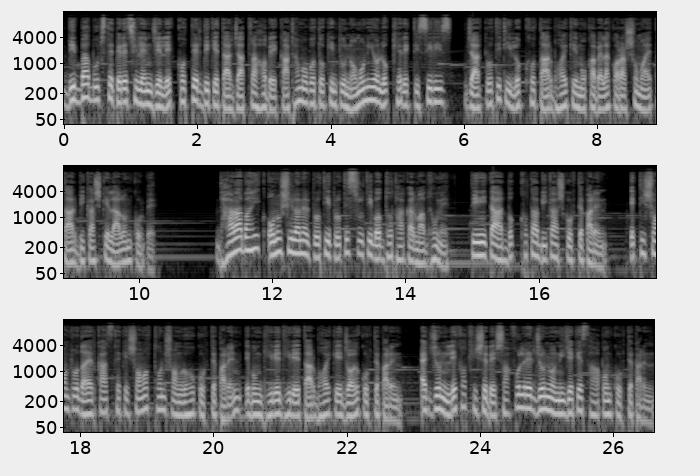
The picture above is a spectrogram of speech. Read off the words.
দিব্যা বুঝতে পেরেছিলেন যে লেখকত্বের দিকে তার যাত্রা হবে কাঠামোগত কিন্তু নমনীয় লক্ষ্যের একটি সিরিজ, যার প্রতিটি লক্ষ্য তার ভয়কে মোকাবেলা করার সময় তার বিকাশকে লালন করবে। ধারাবাহিক অনুশীলনের প্রতি প্রতিশ্রুতিবদ্ধ থাকার মাধ্যমে, তিনি তার দক্ষতা বিকাশ করতে পারেন, একটি সম্প্রদায়ের কাছ থেকে সমর্থন সংগ্রহ করতে পারেন এবং ধীরে ধীরে তার ভয়কে জয় করতে পারেন, একজন লেখক হিসেবে সাফল্যের জন্য নিজেকে স্থাপন করতে পারেন।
